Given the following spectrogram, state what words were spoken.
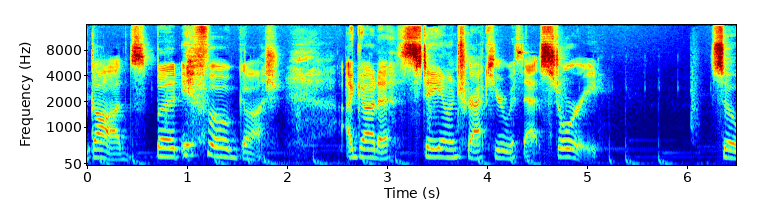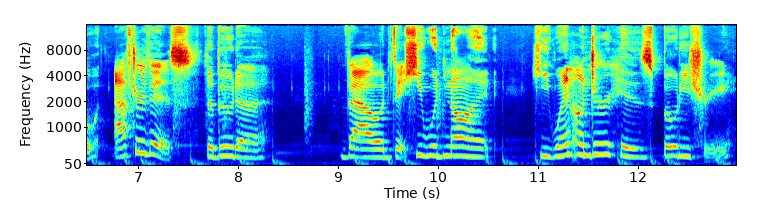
the gods. But if, oh gosh, I gotta stay on track here with that story. So after this, the Buddha vowed that he would not, he went under his Bodhi tree,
